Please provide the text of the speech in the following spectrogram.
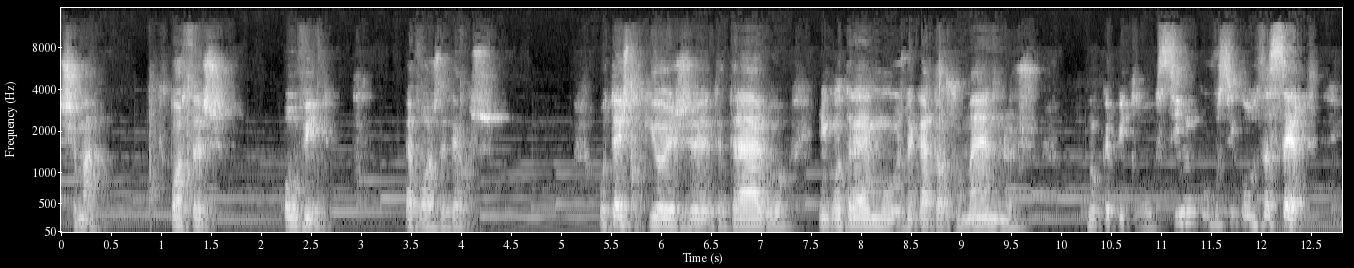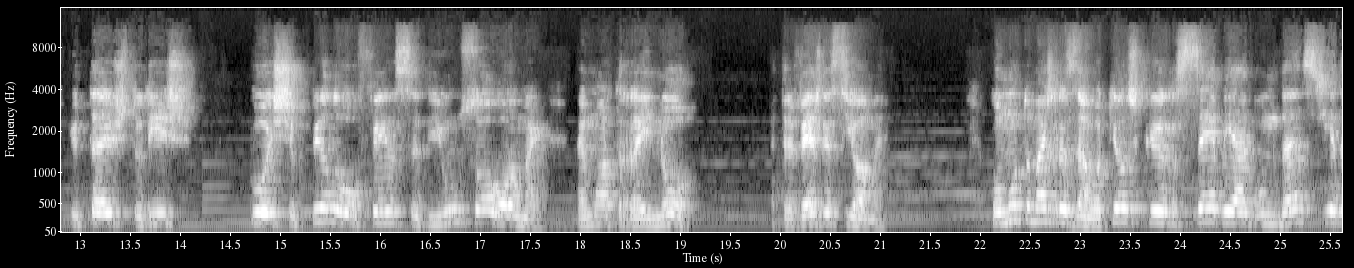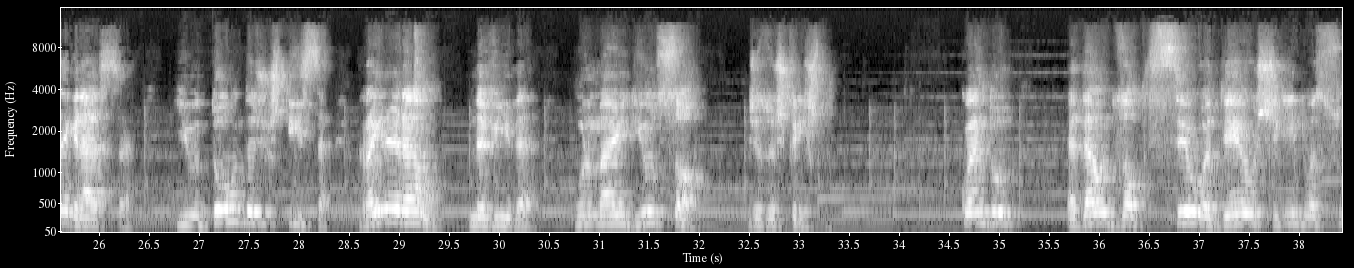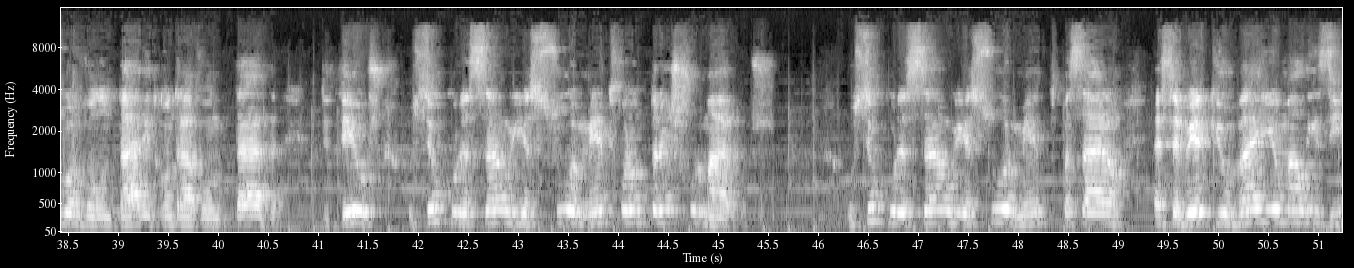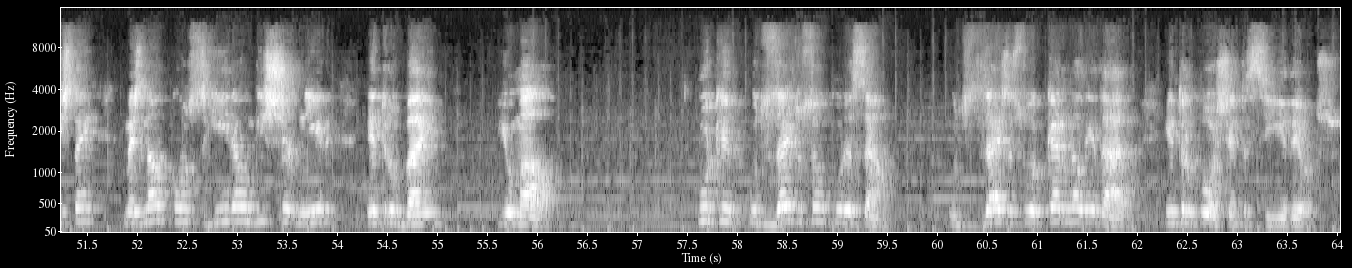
Shema, que possas ouvir a voz de Deus. O texto que hoje te trago encontramos na carta aos Romanos, no capítulo 5, versículo 17. E o texto diz: Pois pela ofensa de um só homem a morte reinou através desse homem. Com muito mais razão, aqueles que recebem a abundância da graça e o dom da justiça reinarão na vida por meio de um só, Jesus Cristo. Quando Adão desobedeceu a Deus, seguindo a sua vontade e contra a vontade de Deus, o seu coração e a sua mente foram transformados. O seu coração e a sua mente passaram a saber que o bem e o mal existem, mas não conseguiram discernir entre o bem e o mal. Porque o desejo do seu coração, o desejo da sua carnalidade, interpôs entre si e Deus.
